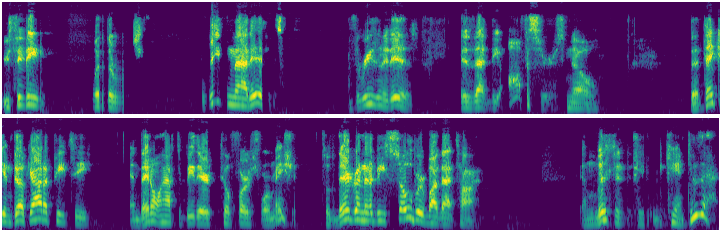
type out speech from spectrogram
You see, what the reason that is, the reason it is, is that the officers know that they can duck out of PT and they don't have to be there till first formation. So they're going to be sober by that time. Enlisted people, we can't do that.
